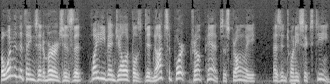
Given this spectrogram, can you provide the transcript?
But one of the things that emerged is that white evangelicals did not support Trump Pence as strongly as in 2016.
